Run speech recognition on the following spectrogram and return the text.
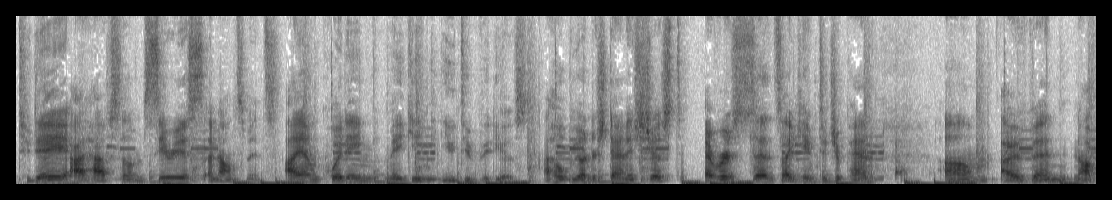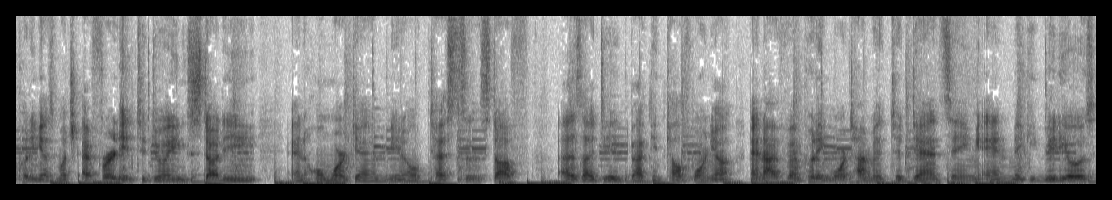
Today I have some serious announcements. I am quitting making YouTube videos. I hope you understand it's just ever since I came to Japan, um, I've been not putting as much effort into doing studying and homework and you know tests and stuff as I did back in California and I've been putting more time into dancing and making videos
